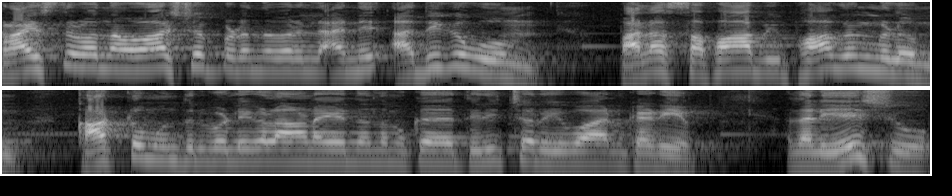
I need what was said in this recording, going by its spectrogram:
ക്രൈസ്തവ നവാശപ്പെടുന്നവരിൽ അനി അധികവും പല സഭാവിഭാഗങ്ങളും കാട്ടുമുന്തിരിവള്ളികളാണ് എന്ന് നമുക്ക് തിരിച്ചറിയുവാൻ കഴിയും. എന്നാൽ യേശു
